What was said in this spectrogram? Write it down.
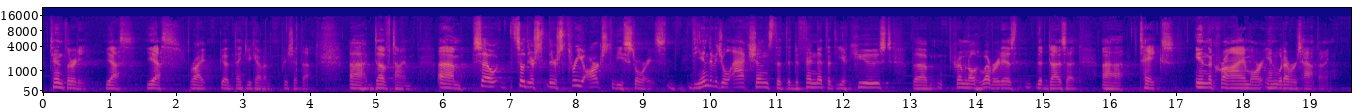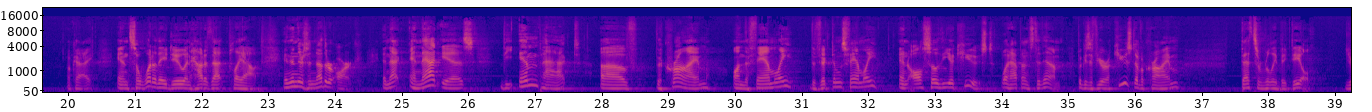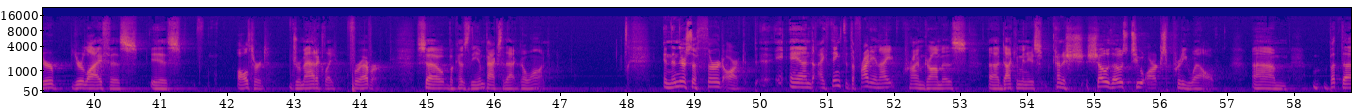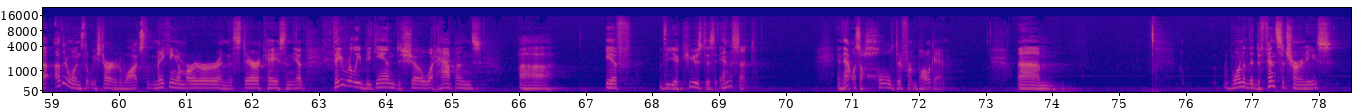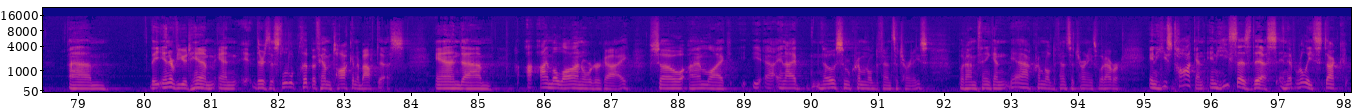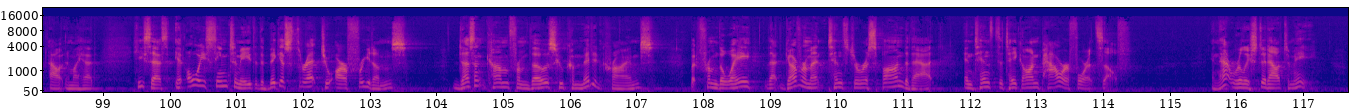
10:30. Yes. Yes. Right. Good. Thank you, Kevin. Appreciate that uh, dove time. Um, so, so there's, there's three arcs to these stories the individual actions that the defendant, that the accused, the criminal, whoever it is that does it, uh, takes in the crime or in whatever's happening. Okay? And so, what do they do and how does that play out? And then there's another arc, and that, and that is the impact of the crime on the family, the victim's family, and also the accused. What happens to them? Because if you're accused of a crime, that's a really big deal. Your, your life is, is altered dramatically forever. So, because the impacts of that go on. And then there's a third arc. And I think that the Friday night crime dramas, uh, documentaries, kind of sh- show those two arcs pretty well. Um, but the other ones that we started to watch, the Making a Murderer and the Staircase and the other, they really began to show what happens uh, if the accused is innocent. And that was a whole different ballgame. Um, one of the defense attorneys, um, they interviewed him, and it, there's this little clip of him talking about this. And um, I, am a law and order guy, so I'm like, yeah, and I know some criminal defense attorneys, but I'm thinking, yeah, criminal defense attorneys, whatever. And he's talking, and he says this, and it really stuck out in my head. He says, It always seemed to me that the biggest threat to our freedoms doesn't come from those who committed crimes, but from the way that government tends to respond to that and tends to take on power for itself. And that really stood out to me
